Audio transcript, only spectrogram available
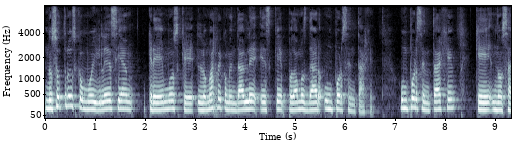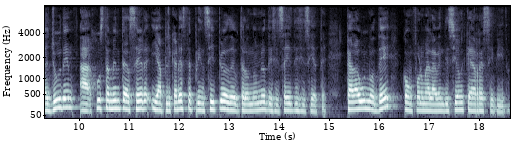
Nosotros como iglesia creemos que lo más recomendable es que podamos dar un porcentaje, un porcentaje que nos ayude a justamente hacer y aplicar este principio de Deuteronomio 16, 17. Cada uno dé conforme a la bendición que ha recibido.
